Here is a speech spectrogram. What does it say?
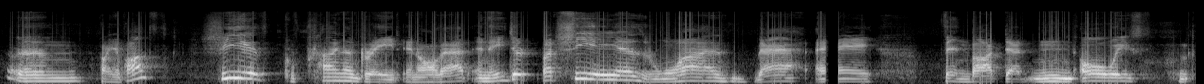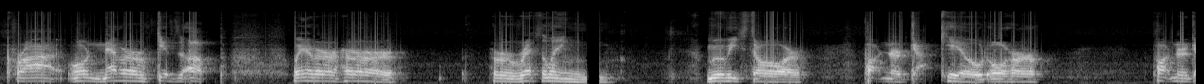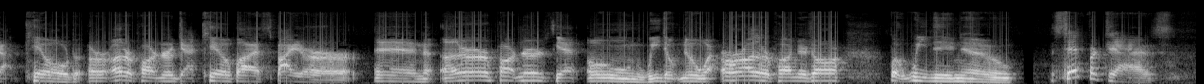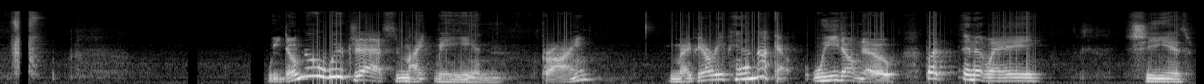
Um, Fire Potts. She is kind of great and all that, and nature, but she is one that a Fembot that always cry or never gives up whenever her her wrestling movie star partner got killed or her partner got killed or other partner got killed by a spider and other partners get owned. We don't know what our other partners are, but we do know. Except for Jazz. We don't know where Jazz might be in Prime. He might be already paying a knockout. We don't know. But in a way, she is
